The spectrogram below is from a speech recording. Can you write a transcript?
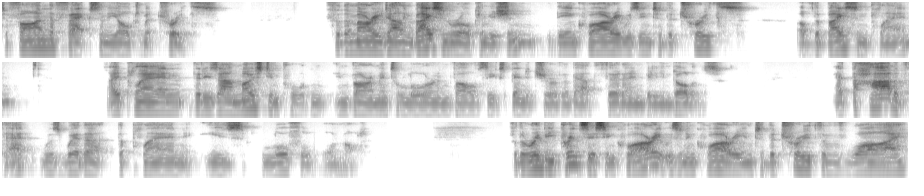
to find the facts and the ultimate truths. For the Murray Darling Basin Royal Commission, the inquiry was into the truths of the Basin Plan, a plan that is our most important environmental law and involves the expenditure of about $13 billion. At the heart of that was whether the plan is lawful or not. For the Ruby Princess inquiry, it was an inquiry into the truth of why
